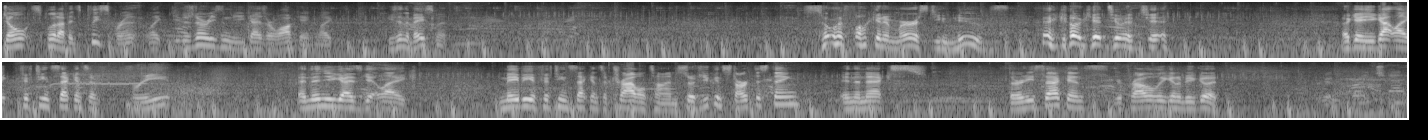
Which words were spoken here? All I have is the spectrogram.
don't split up. It's please sprint. Like there's no reason you guys are walking. Like he's in the basement. So fucking immersed, you noobs. Go get to it, shit. Okay, you got like 15 seconds of free, and then you guys get like maybe a 15 seconds of travel time. So if you can start this thing in the next 30 seconds, you're probably gonna be good. it? Good. Wait, chat.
